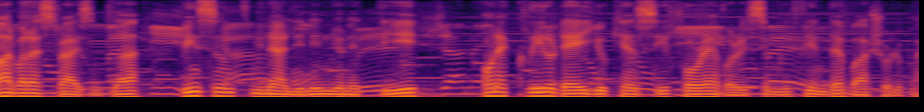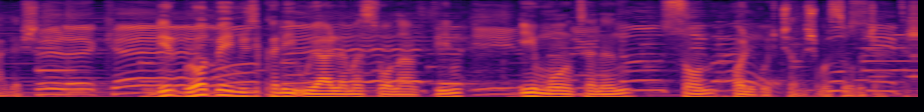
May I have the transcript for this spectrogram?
Barbara Streisand'la Vincent Minnelli'nin yönettiği On a Clear Day You Can See Forever isimli filmde başrolü paylaşır. Bir Broadway müzikali uyarlaması olan film, Yves Montand'ın son Hollywood çalışması olacaktır.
